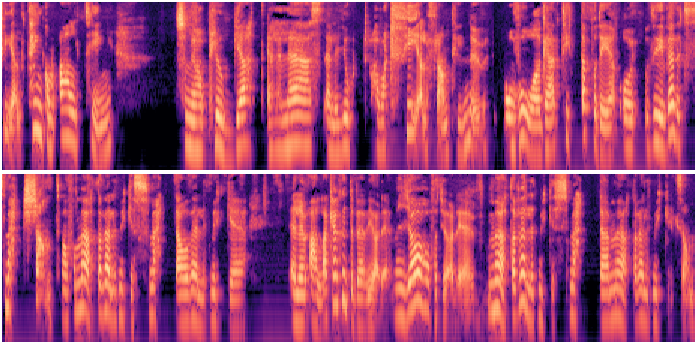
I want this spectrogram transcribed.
fel. Tänk om allting som jag har pluggat eller läst eller gjort har varit fel fram till nu och våga titta på det. Och, det är väldigt smärtsamt. Man får möta väldigt mycket smärta och väldigt mycket, eller alla kanske inte behöver göra det, men jag har fått göra det. Möta väldigt mycket smärta, möta väldigt mycket liksom,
